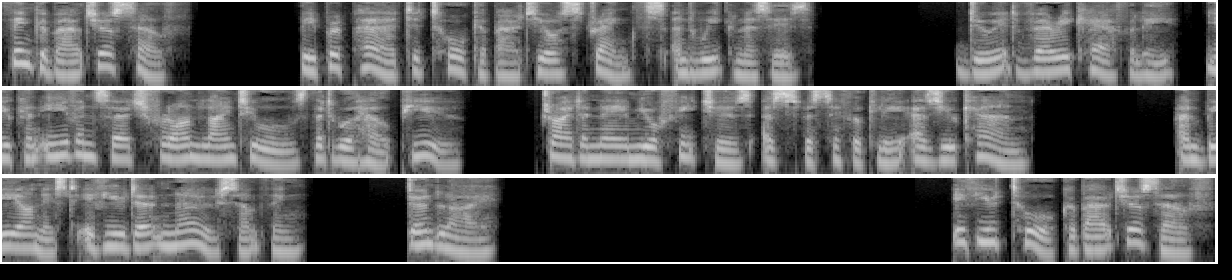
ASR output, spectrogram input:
think about yourself. Be prepared to talk about your strengths and weaknesses. Do it very carefully, you can even search for online tools that will help you. Try to name your features as specifically as you can. And be honest if you don't know something. Don't lie. If you talk about yourself,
